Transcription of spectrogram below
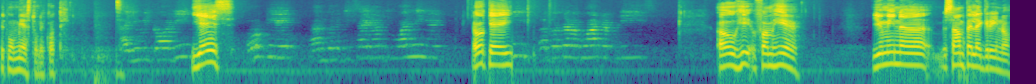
Nyt mun mies tuli kotiin. Yes. Okay. Oh, he, from here. You mean uh, San Pellegrino?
